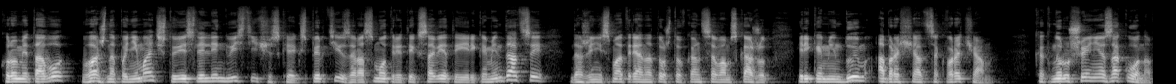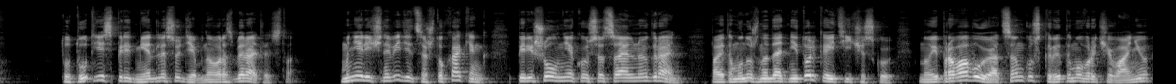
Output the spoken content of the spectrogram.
Кроме того, важно понимать, что если лингвистическая экспертиза рассмотрит их советы и рекомендации, даже несмотря на то, что в конце вам скажут «рекомендуем обращаться к врачам», как нарушение законов, то тут есть предмет для судебного разбирательства. Мне лично видится, что хакинг перешел некую социальную грань, поэтому нужно дать не только этическую, но и правовую оценку скрытому врачеванию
